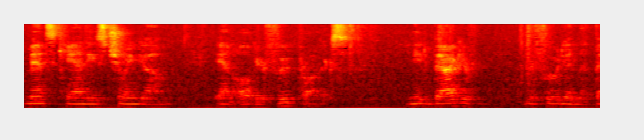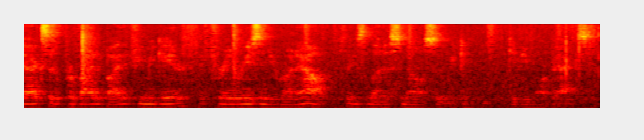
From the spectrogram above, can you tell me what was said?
mints, candies, chewing gum, and all of your food products. You need to bag your, your food in the bags that are provided by the fumigator. If for any reason you run out, please let us know so we can give you more bags.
